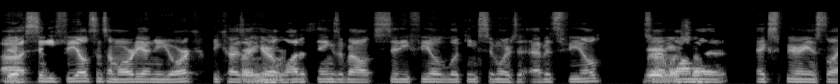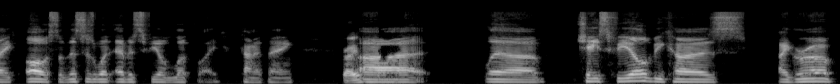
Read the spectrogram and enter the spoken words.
Uh, yep. Citi Field, since I'm already at New York, because I, I hear a lot of things about Citi Field looking similar to Ebbets Field. So Very I want to so. experience like, oh, so this is what Ebbets Field looked like, kind of thing. Right. Uh, uh, Chase Field because I grew up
